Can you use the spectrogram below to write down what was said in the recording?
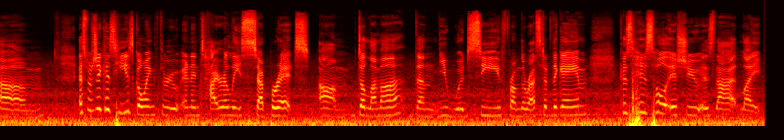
um especially because he's going through an entirely separate um, dilemma than you would see from the rest of the game. Because his whole issue is that, like,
